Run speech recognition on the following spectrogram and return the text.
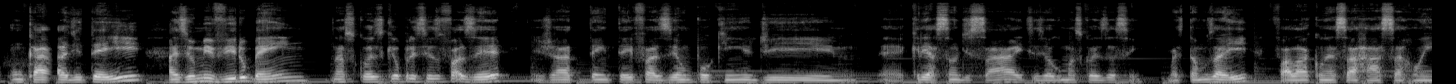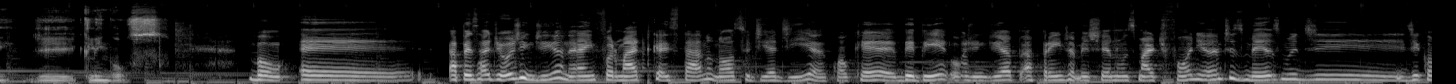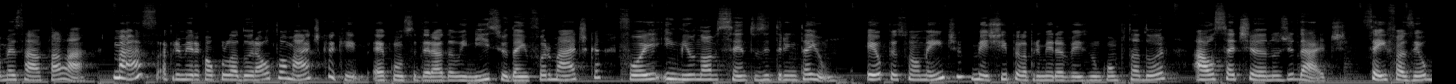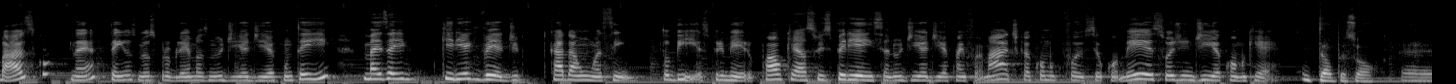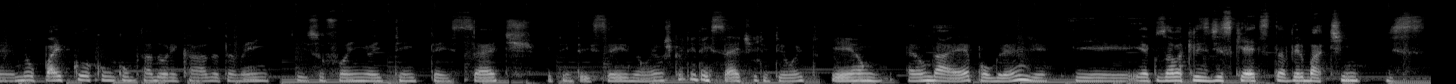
um cara de TI, mas eu me viro bem nas coisas que eu preciso fazer. Já tentei fazer um pouquinho de é, criação de sites e algumas coisas assim. Mas estamos aí falar com essa raça ruim de Klingons. Bom, é... apesar de hoje em dia, né, a informática está no nosso dia a dia. Qualquer bebê hoje em dia aprende a mexer no smartphone antes mesmo de, de começar a falar. Mas a primeira calculadora automática, que é considerada o início da informática, foi em 1931. Eu, pessoalmente, mexi pela primeira vez num computador aos sete anos de idade sei fazer o básico, né? Tenho os meus problemas no dia a dia com TI, mas aí queria ver de cada um assim. Tobias, primeiro, qual que é a sua experiência no dia a dia com a informática? Como foi o seu começo? Hoje em dia, como que é? Então, pessoal, é, meu pai colocou um computador em casa também. Isso foi em 87, 86, não lembro, acho que 87, 88. E era um, era um da Apple grande e, e usava aqueles disquetes da Verbatim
